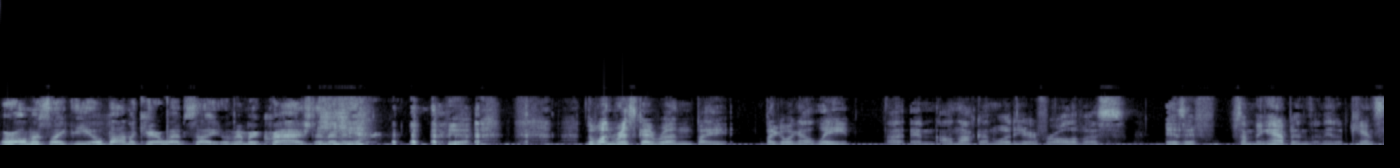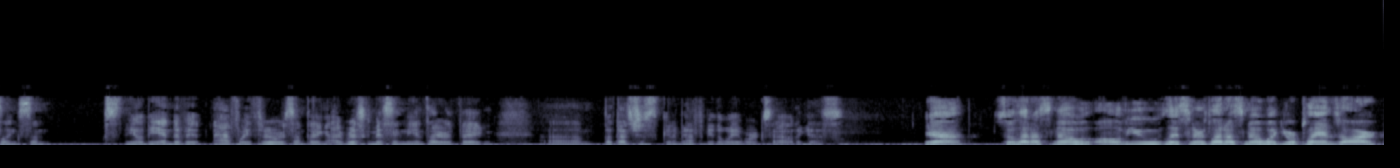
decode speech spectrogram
or almost like the Obamacare website. Remember it crashed, and then Yeah. it, yeah. The one risk I run by by going out late, uh, and I'll knock on wood here for all of us, is if something happens and they end up canceling some, you know, the end of it halfway through or something, I risk missing the entire thing. Um, but that's just going to have to be the way it works out, I guess. Yeah. So let us know, all of you listeners, let us know what your plans are.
